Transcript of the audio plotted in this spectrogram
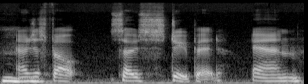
And I just felt so stupid. And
